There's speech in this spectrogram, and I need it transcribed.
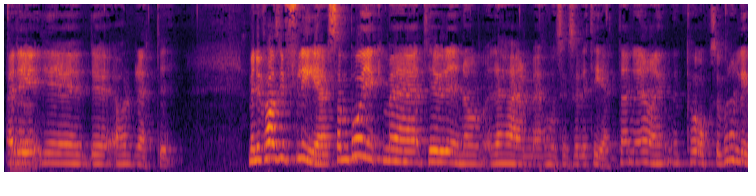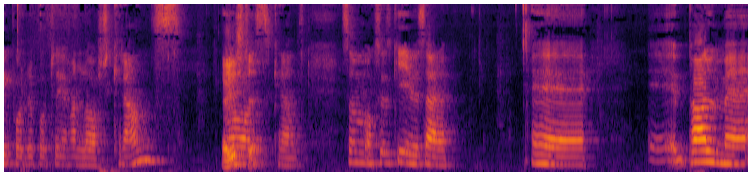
Ja, det, det, det har du rätt i. Men det fanns ju fler som pågick med teorin om det här med homosexualiteten. Också på den Leopold-rapporten är han Lars Krantz. Ja, just det. Lars Krantz. Som också skriver så här. Eh, eh, Palme,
